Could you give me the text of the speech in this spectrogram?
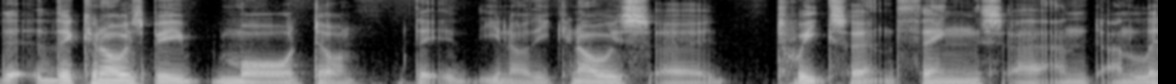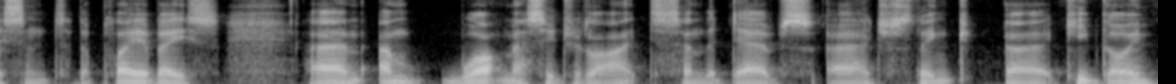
th- there can always be more done. The, you know, you can always uh, tweak certain things uh, and and listen to the player base. Um, and what message would I like to send the devs? Uh, I just think uh, keep going,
